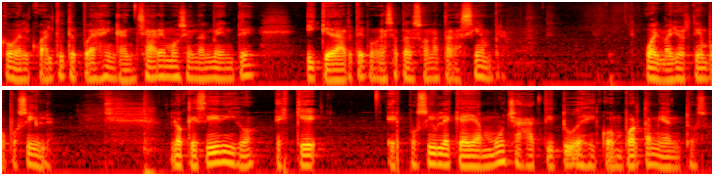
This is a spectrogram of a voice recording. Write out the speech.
con el cual tú te puedas enganchar emocionalmente y quedarte con esa persona para siempre. O el mayor tiempo posible. Lo que sí digo es que es posible que haya muchas actitudes y comportamientos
